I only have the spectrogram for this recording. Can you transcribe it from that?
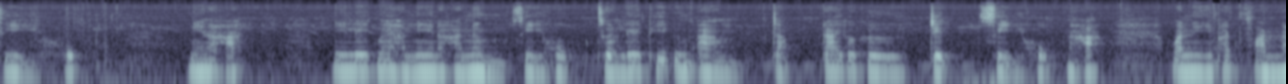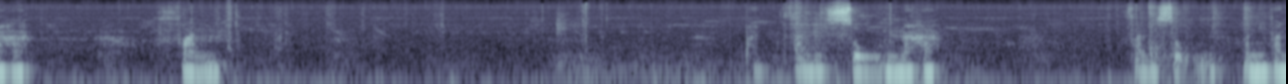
สี่หกนี่นะคะ นี่เลขแม่ฮันนี่นะคะหนึ่งสี่หกส่วนเลขที่อึงอ่างจับได้ก็คือเจ็ดสี่หกนะคะ วันนี้พัดฟันนะคะ ฟัน พัด ฟันศูนย์นะคะ ฟันศูนย์วันนี้ฟัน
